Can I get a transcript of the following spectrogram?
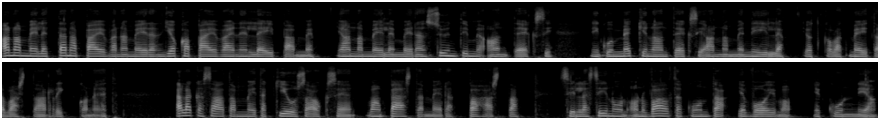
Anna meille tänä päivänä meidän jokapäiväinen leipämme ja anna meille meidän syntimme anteeksi, niin kuin mekin anteeksi annamme niille, jotka ovat meitä vastaan rikkoneet. Äläkä saata meitä kiusaukseen, vaan päästä meidät pahasta – sillä sinun on valtakunta ja voima ja kunnia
